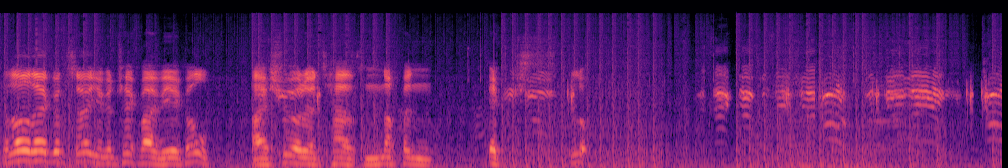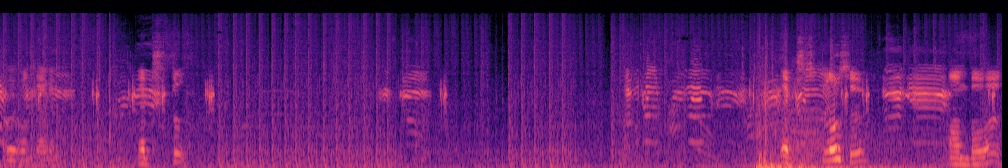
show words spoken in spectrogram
Hello there, good sir. You can check my vehicle. I assure it has nothing Wait one second. Explosive on board.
